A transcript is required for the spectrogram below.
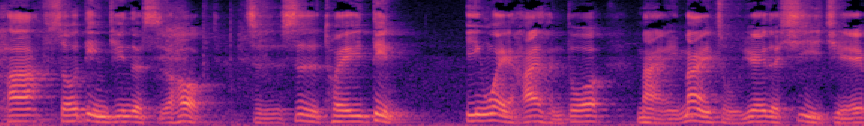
他收定金的时候只是推定，因为还很多买卖主约的细节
